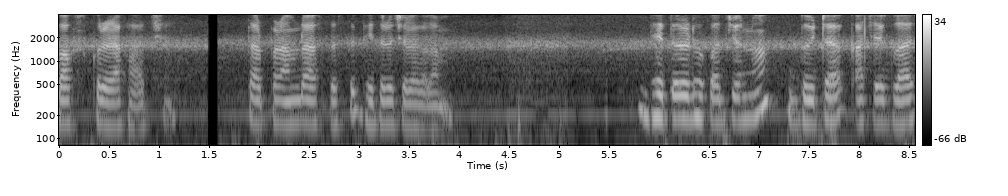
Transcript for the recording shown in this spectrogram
বক্স করে রাখা আছে। তারপর আমরা আস্তে আস্তে ভিতরে চলে গেলাম। ভেতরে ঢোকার জন্য দুইটা কাঁচের গ্লাস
